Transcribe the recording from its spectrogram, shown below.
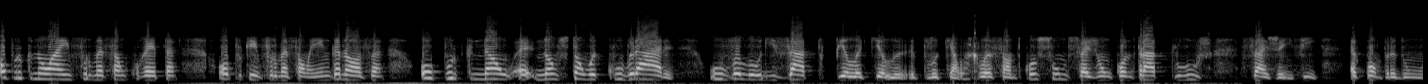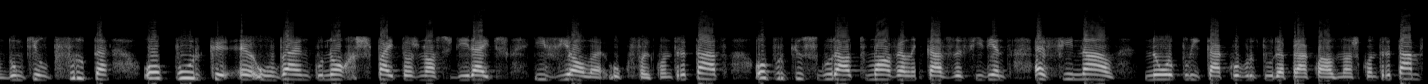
ou porque não há informação correta, ou porque a informação é enganosa, ou porque não, uh, não estão a cobrar o valor exato pela, pela aquela relação de consumo, seja um contrato de luz, seja, enfim, a compra de um, de um quilo de fruta, ou porque uh, o banco não respeita os nossos direitos e viola o que foi contratado, ou porque o seguro automóvel, em caso de acidente, afinal não aplica a cobertura para a qual nós contratamos.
